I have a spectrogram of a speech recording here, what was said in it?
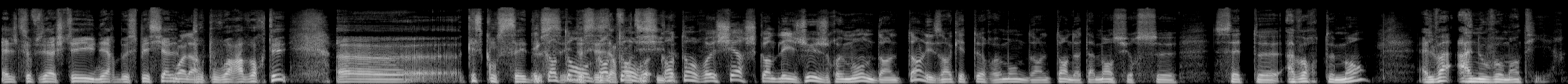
elle se faisait acheter une herbe spéciale pour pouvoir avorter. Euh, Qu'est-ce qu'on sait de, ces, de ces infanticides? Quand on recherche, quand les juges remontent dans le temps, les enquêteurs remontent dans le temps, notamment sur ce, cet euh, avortement, elle va à nouveau mentir.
